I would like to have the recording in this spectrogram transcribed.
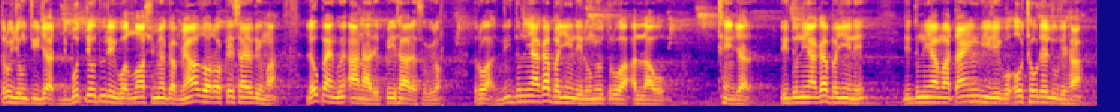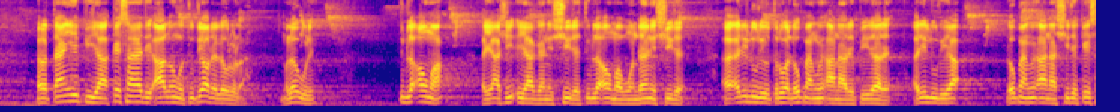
သူတို့ယုံကြည်ကြဒီဘုတ်တယောက်သူတွေကိုအလ္လာဟ်ရှင်မြတ်ကများစွာသောကိစ္စရပ်တွေမှာလုတ်ပိုင်ခွင့်အာဏာတွေပေးထားတယ်ဆိုပြီးတော့သူတို့ကဒီဒုနီယာကဘယင်တွေလိုမျိုးသူတို့ကအလ္လာဟ်ကိုထင်ကြတယ်ဒီဒုနီယာကဘယင်တွေဒီဒုနီယာမှာတိုင်းပြည်တွေကိုအုပ်ချုပ်တဲ့လူတွေဟာ အဲ့တော့တိုင်းရေးပြည်ဟာကိစ္စရပ်တွေအားလုံးကိုသူတယောက်တည်းလုပ်လို့လားမလုပ်ဘူးလေသူလက်အောက်မှာအရာရှိအရာခံတွေရှိတယ်သူလက်အောက်မှာဝန်ထမ်းတွေရှိတယ်အဲအဲ့ဒီလူတွေကိုသူတို့ကလုတ်ပိုင်ခွင့်အာဏာတွေပေးထားတယ်အဲ့ဒီလူတွေကလုတ်ပိုင်ခွင့်အာဏာရှိတဲ့ကိစ္စ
